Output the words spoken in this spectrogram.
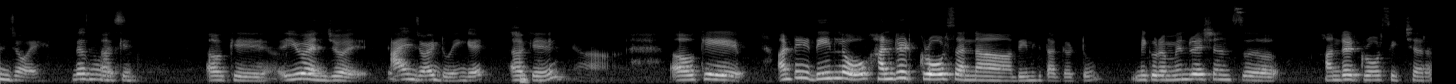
Enjoy okay you enjoy I enjoyed doing it. Okay. Okay అంటే దీనిలో హండ్రెడ్ క్రోర్స్ అన్న దీనికి తగ్గట్టు మీకు రెమ్యునరేషన్స్ హండ్రెడ్ క్రోర్స్ ఇచ్చారా?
